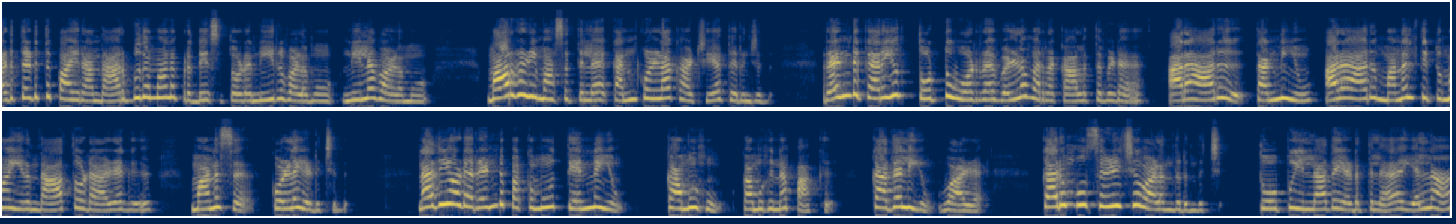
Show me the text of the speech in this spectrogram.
அடுத்தடுத்து பாயிற அந்த அற்புதமான பிரதேசத்தோட நீர் வளமும் நில வளமும் மார்கழி மாசத்துல கண்கொள்ளா காட்சியா தெரிஞ்சுது. ரெண்டு கரையும் தொட்டு ஓடுற வெள்ளம் வர்ற காலத்தை விட அரை ஆறு தண்ணியும் அரை ஆறு மணல் திட்டுமா இருந்த ஆத்தோட அழகு மனச கொள்ளையடிச்சுது. நதியோட ரெண்டு பக்கமும் தென்னையும் கமுகும் கமுகுன்னா பாக்கு கதலியும் வாழை கரும்பும் செழிச்சு வளர்ந்துருந்துச்சு. தோப்பு இல்லாத இடத்துல எல்லாம்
